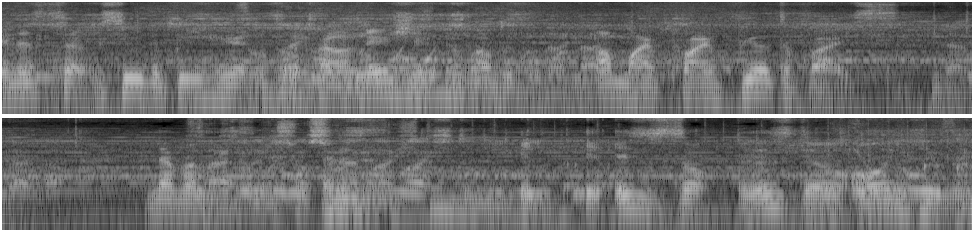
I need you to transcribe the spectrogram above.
It is soon to be here as a foundation of, of my prime field device. Nevertheless, it is, it, it is so it is still only human.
